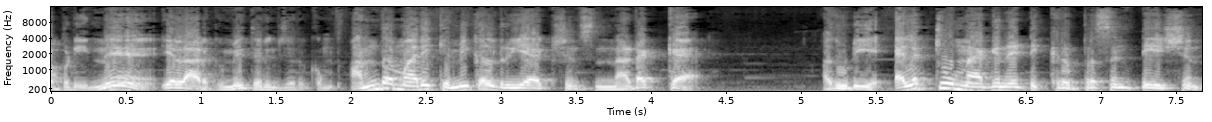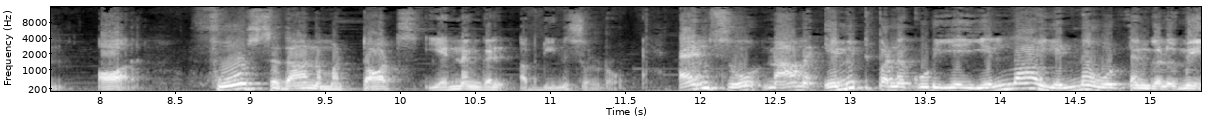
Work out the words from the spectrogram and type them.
அப்படின்னு எல்லாருக்குமே தெரிஞ்சிருக்கும். அந்த மாதிரி கெமிக்கல் ரியாக்ஷன்ஸ் நடக்க அதுடைய electro magnetic representation or force தான் நம்ம தாட்ஸ் எண்ணங்கள் அப்படின்னு சொல்றோம். அண்ட் ஸோ நாம எமிட் பண்ணக்கூடிய எல்லா எண்ண ஓட்டங்களுமே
